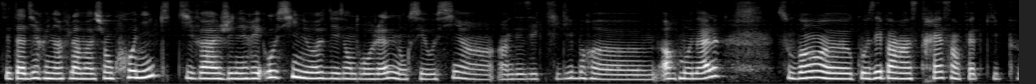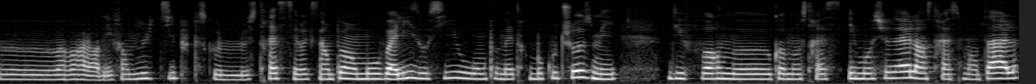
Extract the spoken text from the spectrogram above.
c'est-à-dire une inflammation chronique qui va générer aussi une hausse des androgènes, donc c'est aussi un, déséquilibre euh, hormonal, souvent euh, causé par un stress en fait qui peut avoir alors des formes multiples, parce que le stress c'est vrai que c'est un peu un mot valise aussi où on peut mettre beaucoup de choses, mais des formes euh, comme un stress émotionnel, un stress mental,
